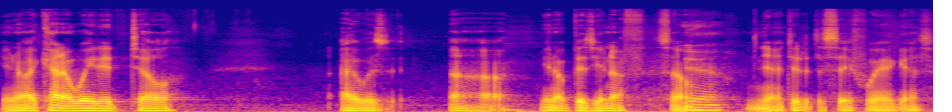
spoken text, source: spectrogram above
You know, I kind of waited till I was, uh, you know, busy enough. So yeah. Yeah, I did it the safe way, I guess.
